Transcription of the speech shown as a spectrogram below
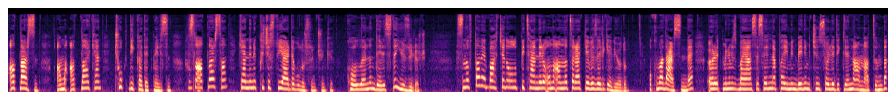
atlarsın. Ama atlarken çok dikkat etmelisin. Hızlı atlarsan kendini kıçüstü yerde bulursun çünkü. Kollarının derisi de yüzülür. Sınıfta ve bahçede olup bitenleri ona anlatarak gevezelik ediyordum. Okuma dersinde öğretmenimiz Bayan Seseline Payim'in benim için söylediklerini anlattığımda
